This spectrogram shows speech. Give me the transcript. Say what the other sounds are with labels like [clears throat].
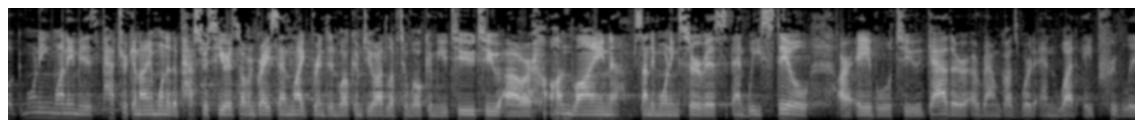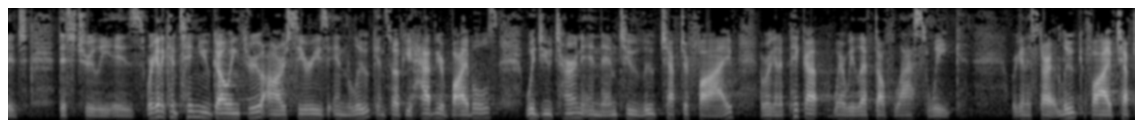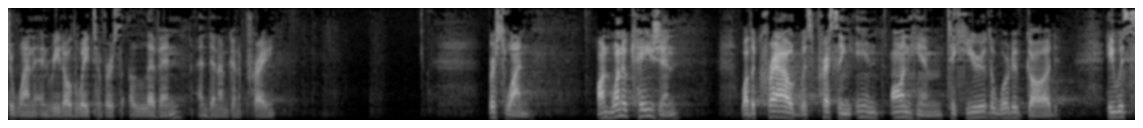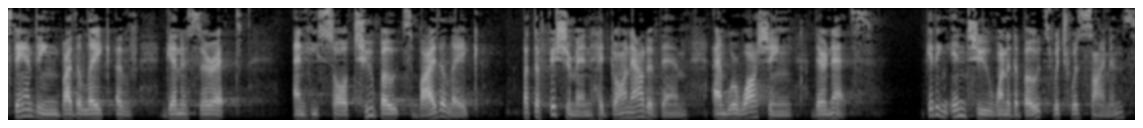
Well, good morning. My name is Patrick and I am one of the pastors here at Sovereign Grace and like Brendan welcomed you, I'd love to welcome you too to our [laughs] online Sunday morning service and we still are able to gather around God's Word and what a privilege this truly is. We're going to continue going through our series in Luke and so if you have your Bibles, would you turn in them to Luke chapter 5 and we're going to pick up where we left off last week. We're going to start Luke 5 chapter 1 and read all the way to verse 11 and then I'm going to pray. Verse 1. On one occasion, while the crowd was pressing in on him to hear the word of God, he was standing by the lake of Gennesaret and he saw two boats by the lake, but the fishermen had gone out of them and were washing their nets. Getting into one of the boats, which was Simon's,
